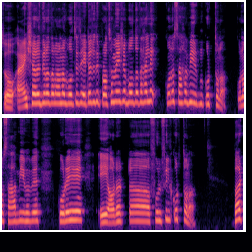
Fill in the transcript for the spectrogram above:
তো আয়েশা রাদিয়াল্লাহু তাআলা আনহা বলছে যে এটা যদি প্রথমে এসে বলতো তাহলে কোনো সাহাবী এরকম করতো না। কোনো সাহাবী এভাবে করে এই অর্ডারটা ফুলফিল করতো না। বাট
